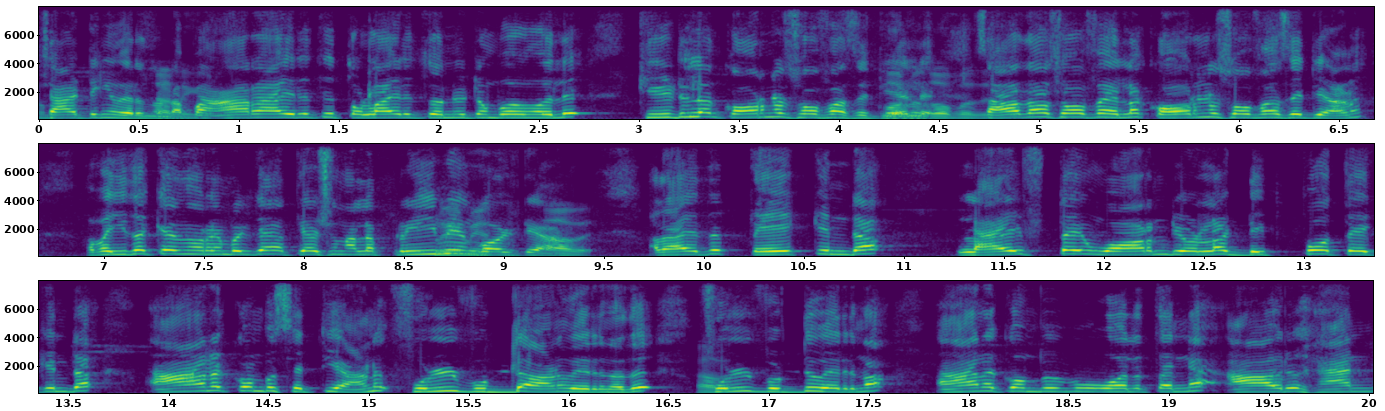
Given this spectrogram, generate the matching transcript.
സ്റ്റാർട്ടിങ് വരുന്നുണ്ട്. അപ്പൊ ആറായിരത്തി തൊള്ളായിരത്തി തൊണ്ണൂറ്റൊമ്പത് മുതൽ കിടിലം കോർണർ സോഫ സെറ്റ് അല്ലേ? സാധാ സോഫ അല്ല കോർണർ സോഫ സെറ്റ് ആണ്. അപ്പൊ ഇതൊക്കെ എന്ന് പറയുമ്പോഴത്തേക്ക് അത്യാവശ്യം നല്ല പ്രീമിയം ക്വാളിറ്റിയാണ് അതായത് തേക്കിന്റെ ലൈഫ് ടൈം വാറണ്ടി ഉള്ള ഡിപ്പോ തേക്കിന്റെ ആനക്കൊമ്പ് സെറ്റിയാണ് ഫുൾ വുഡാണ് വരുന്നത്. ഫുൾ വുഡ് വരുന്ന ആനക്കൊമ്പ് പോലെ തന്നെ ആ ഒരു ഹാൻഡ്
